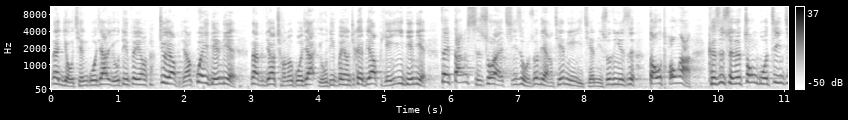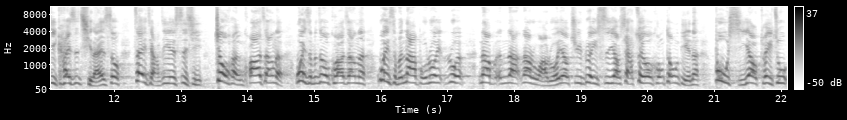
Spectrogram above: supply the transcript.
那有钱国家的邮递费用就要比较贵一点点，那比较穷的国家邮递费用就可以比较便宜一点点。在当时。说来，其实我说两千年以前，你说这件事都通啊。可是随着中国经济开始起来的时候，再讲这件事情就很夸张了。为什么这么夸张呢？为什么纳博若若纳纳纳瓦罗要去瑞士要下最后空通牒呢？不惜要退出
